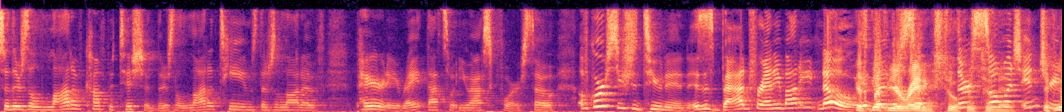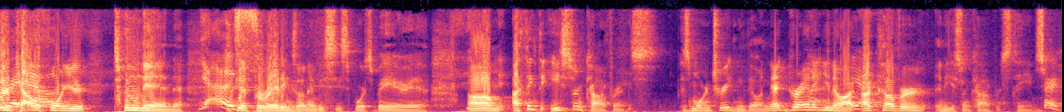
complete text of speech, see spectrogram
So there's a lot of competition. There's a lot of teams. There's a lot of parity, right? That's what you ask for. So of course you should tune in. Is this bad for anybody? No. It's good for your ratings so, too. There's so much intrigue. If you're in right California, now. tune in. Yes. Good for ratings on NBC Sports Bay Area. Um, I think the Eastern Conference is more intriguing though. And granted, you know, I, yeah. I, cover an Eastern Conference team. Sure.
